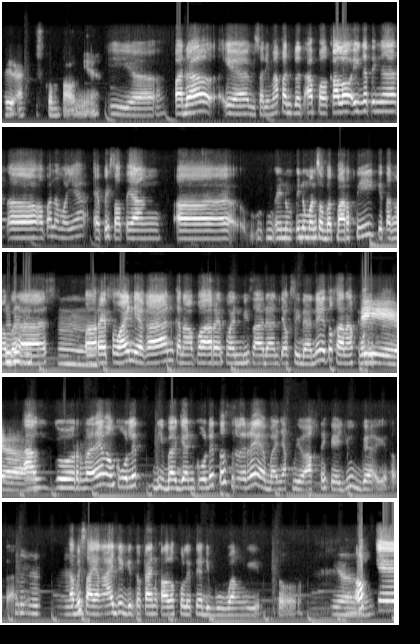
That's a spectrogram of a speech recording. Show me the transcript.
reactive compound-nya. Iya, padahal ya bisa dimakan kulit apel. Kalau inget-inget eh, apa namanya episode yang eh, minum minuman sobat party kita ngebahas Hmm. eh, red wine ya kan, kenapa red wine bisa ada antioksidannya itu karena kulit Iya. anggur. Berarti emang kulit di bagian kulit tuh sebenarnya ya banyak bioaktifnya juga gitu kan. Hmm. Tapi sayang aja gitu kan kalau kulitnya dibuang gitu. Iya. Oke,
